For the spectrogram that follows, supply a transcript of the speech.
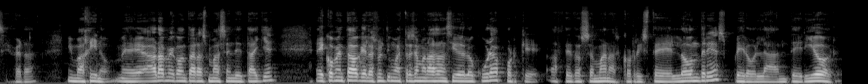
Sí, ¿verdad? Me imagino. Ahora me contarás más en detalle. He comentado que las últimas tres semanas han sido locura porque hace dos semanas corriste Londres, pero la anterior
